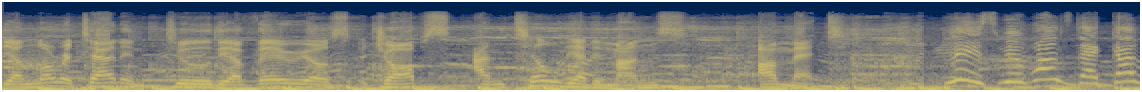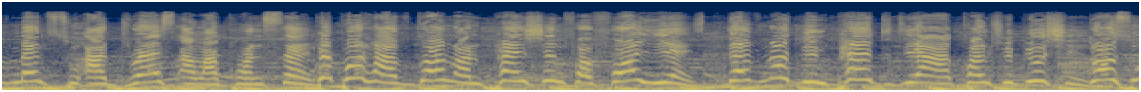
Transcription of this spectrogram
they are not returning to their various jobs until their demands are met. Please, we want the government to address our concern. People have gone on pension for four years. They've not been paid their contribution. Those who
